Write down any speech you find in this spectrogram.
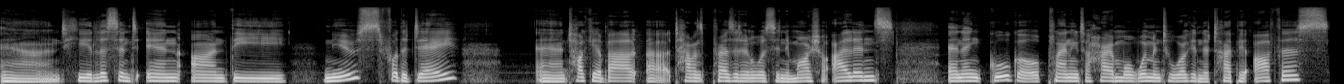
And he listened in on the news for the day and talking about uh, Taiwan's president was in the Marshall Islands. And then Google planning to hire more women to work in the Taipei office.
